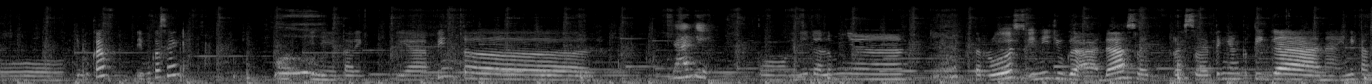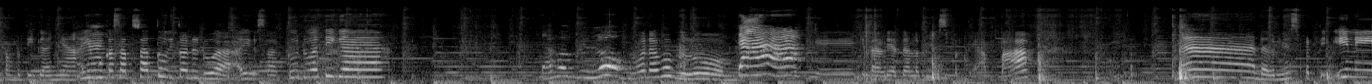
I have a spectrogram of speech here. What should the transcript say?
Oh, dibuka? Dibuka sayang? Ini tarik. Ya, pinter. Lagi. Tuh, ini dalamnya. Terus ini juga ada slet- resleting yang ketiga. Nah, ini kantong ketiganya. Ayo buka satu-satu. Itu ada dua. Ayo satu, dua, tiga. Dapat belum? Oh, udah apa belum? Dah. Oke, kita lihat dalamnya seperti apa. Nah, dalamnya seperti ini.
